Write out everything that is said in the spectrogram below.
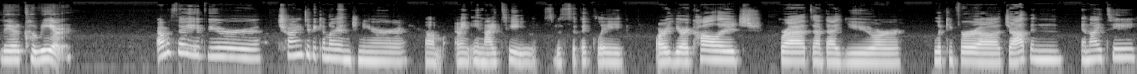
their career? I would say if you're trying to become an engineer, um, I mean, in IT specifically, or you're a college grad and that you are looking for a job in in IT,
